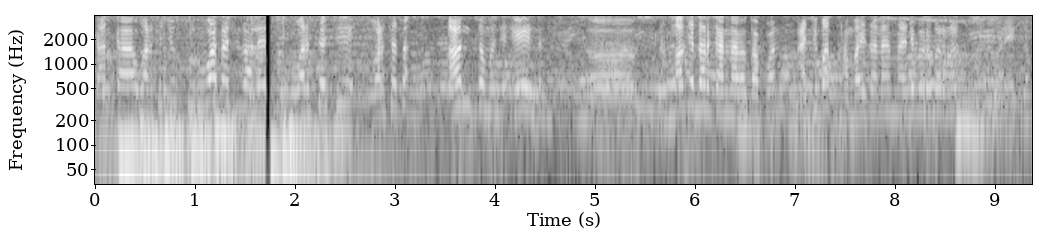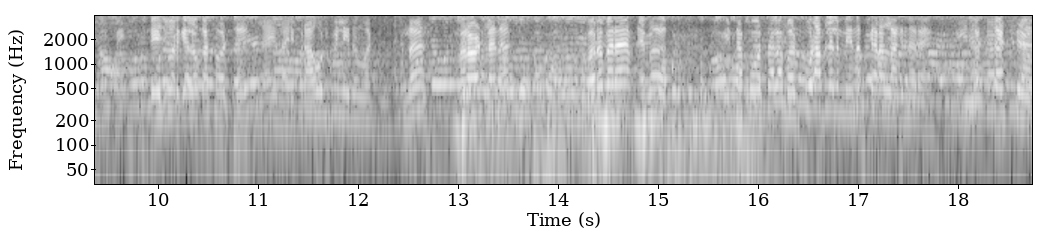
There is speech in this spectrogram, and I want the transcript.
कारण का वर्षाची सुरुवात अशी झाली आहे, वर्षाची वर्षाचा अंत म्हणजे एंड धमाकेदार करणार आहोत आपण. अजिबात थांबायचं नाही मॅडी बरोबर ना. एकदम स्टेजवर गेलो कसं वाटतंय? नाही भारी. प्राऊड फील एकदम वाटलं. ना? बरं वाटलं ना? बरोबर आहे. बघ इथं पोहोचायला भरपूर आपल्याला मेहनत करायला लागणार आहे. लक्षात ठेव.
